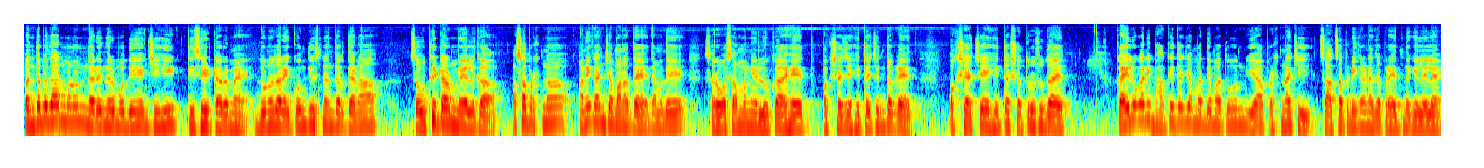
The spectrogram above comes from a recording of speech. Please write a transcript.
पंतप्रधान म्हणून नरेंद्र मोदी यांची ही तिसरी टर्म आहे. दोन हजार एकोणतीस नंतर त्यांना चौथी टर्म मिळेल का असा प्रश्न अनेकांच्या मनात आहे. त्यामध्ये सर्वसामान्य लोक आहेत पक्षाचे हितचिंतक आहेत पक्षाचे हितशत्रूसुद्धा आहेत. काही लोकांनी भाकिताच्या माध्यमातून या प्रश्नाची चाचपणी करण्याचा प्रयत्न केलेला आहे.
